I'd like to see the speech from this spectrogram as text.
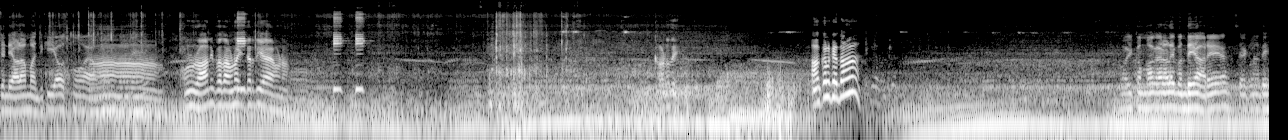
ਜੰਡਿਆਲਾ ਮੰਜਕੀ ਆ ਉੱਥੋਂ ਆਇਆ ਹਾਂ। ਉਹਨੂੰ ਰਾਹ ਨਹੀਂ ਪਤਾ ਹੋਣਾ ਇੱਧਰ ਦੀ ਆਇਆ ਹੋਣਾ। ਕੱਢ ਦੇ। ਅੰਕਲ ਕਿਦਾਂ? ਕੋਈ ਕੰਮਾਕਾਰ ਵਾਲੇ ਬੰਦੇ ਆ ਰਹੇ ਆ ਸਾਈਕਲਾਂ ਤੇ।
